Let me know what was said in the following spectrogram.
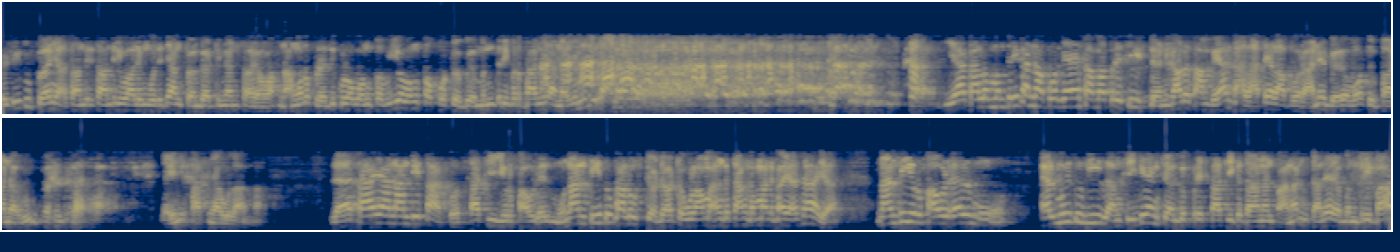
jadi itu banyak santri-santri wali murid yang bangga dengan saya. Wah, nah ngono berarti kalau wong top, iya wong top podo menteri pertanian. Nah, ini ya kalau menteri kan lapornya sama presiden. Kalau sampean tak latih laporannya bahwa subhanahu. Nah ini khasnya ulama. Lah saya nanti takut tadi yurfaul ilmu. Nanti itu kalau sudah ada ulama yang kecangkeman kayak saya, nanti yurfaul ilmu. Ilmu itu hilang sehingga yang dianggap prestasi ketahanan pangan misalnya ya menteri pak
